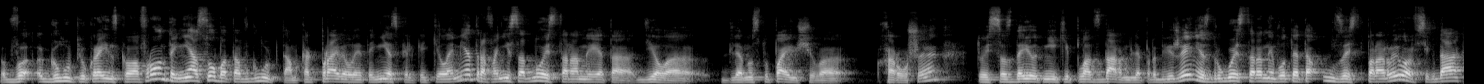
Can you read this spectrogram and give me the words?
в глубь украинского фронта, не особо-то вглубь, там, как правило, это несколько километров. Они, с одной стороны, это дело для наступающего хорошее, то есть создает некий плацдарм для продвижения. С другой стороны, вот эта узость прорыва всегда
